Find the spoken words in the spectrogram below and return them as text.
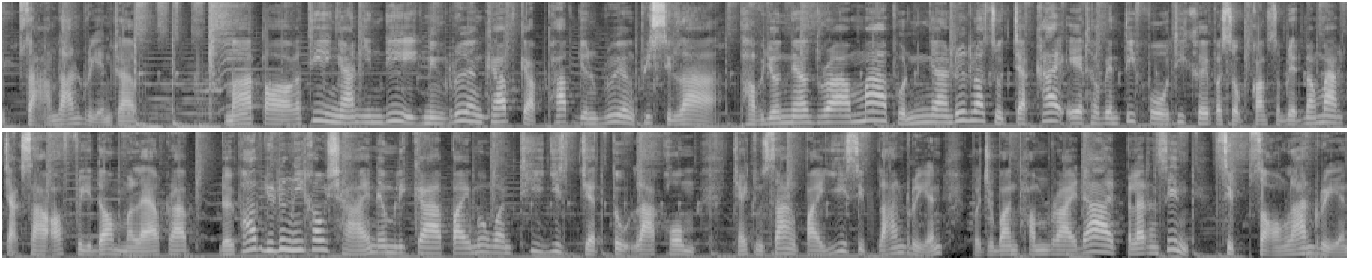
13 ล้านเหรียญครับ มาต่อกันที่งานอินดี้อีกหนึ่งเรื่องครับ กับภาพยนตร์เรื่องพิซิล่าภาพยนตร์แนวดราม่าผลงานเรื่องล่าสุดจากค่าย A24 ที่เคยประสบความสำเร็จมาก ๆ จาก Sound of Freedom มาแล้วครับ โดยภาพยนตร์เรื่องนี้เข้าฉายในอเมริกาไปเมื่อวันที่ 27 ตุลาคม ใช้ทุนสร้างไป 20 ล้านเหรียญปัจจุบันทำรายได้ไปแล้วทั้งสิ้น 12 ล้านเหรียญ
